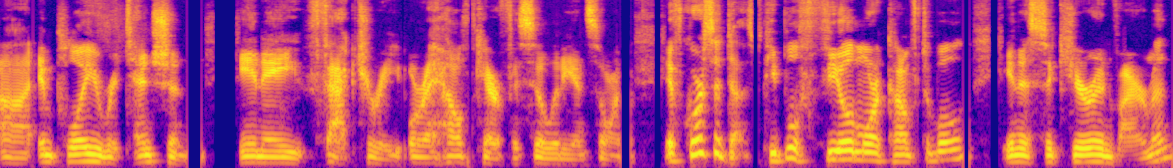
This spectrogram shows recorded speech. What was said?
uh, employee retention in a factory or a healthcare facility and so on? Of course it does. People feel more comfortable in a secure environment.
